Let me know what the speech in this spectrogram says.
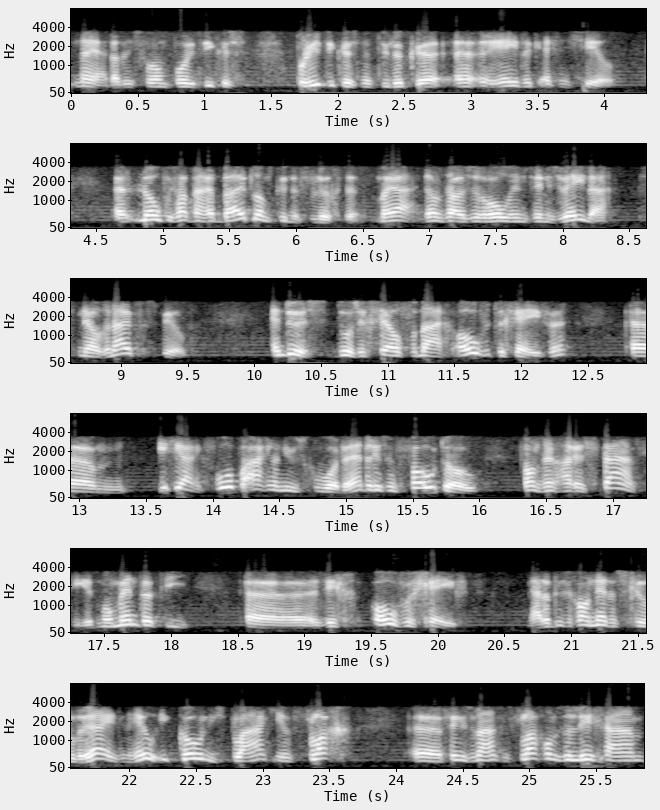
nou ja, dat is voor een politicus, politicus natuurlijk eh, eh, redelijk essentieel. Eh Lopez had naar het buitenland kunnen vluchten. Maar ja, dan zou zijn rol in Venezuela snel zijn uitgespeeld. En dus, door zichzelf vandaag over te geven, ehm, is hij eigenlijk voorpagina nieuws geworden. Hè? Er is een foto van zijn arrestatie. Het moment dat hij zich overgeeft. Ja, dat is gewoon net een schilderij. Is een heel iconisch plaatje. Een vlag, eh Venezolaanse vlag om zijn lichaam.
